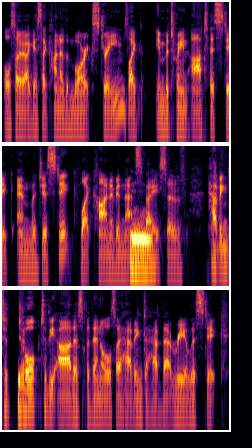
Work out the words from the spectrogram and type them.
also, I guess like kind of the more extremes, like in between artistic and logistic, like kind of in that Mm. space of having to Yeah. talk to the artist, but then also having to have that realistic,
